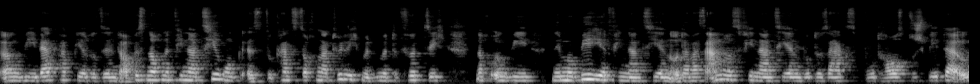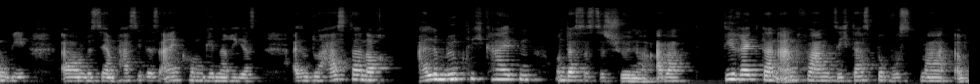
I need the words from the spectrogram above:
irgendwie Wertpapiere sind, ob es noch eine Finanzierung ist. Du kannst doch natürlich mit Mitte 40 noch irgendwie eine Immobilie finanzieren oder was anderes finanzieren, wo du sagst, wo draus du später irgendwie äh, ein bisschen passives Einkommen generierst. Also du hast da noch alle Möglichkeiten und das ist das Schöne. Aber direkt dann anfangen, sich das bewusst, ma äh,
